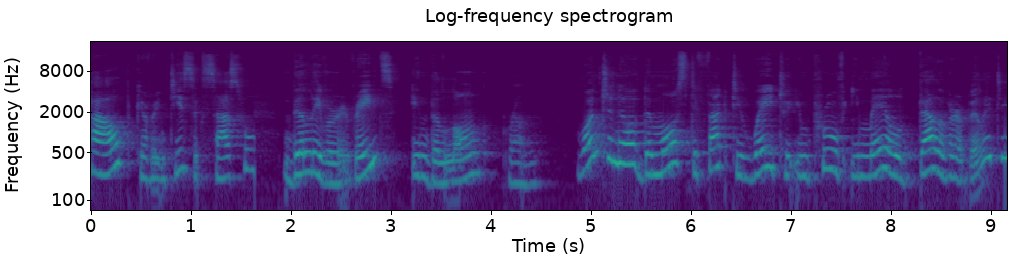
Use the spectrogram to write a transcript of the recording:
help guarantee successful delivery rates in the long run. Want to know the most effective way to improve email deliverability?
